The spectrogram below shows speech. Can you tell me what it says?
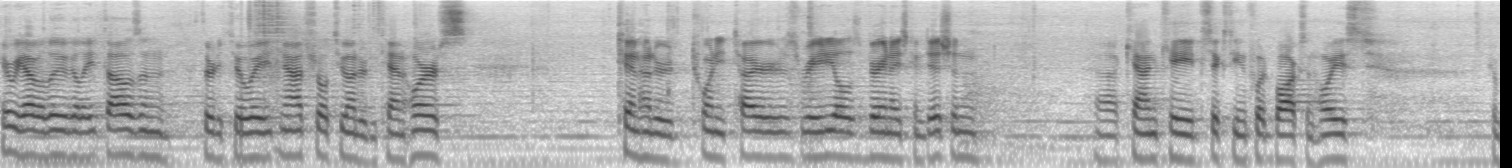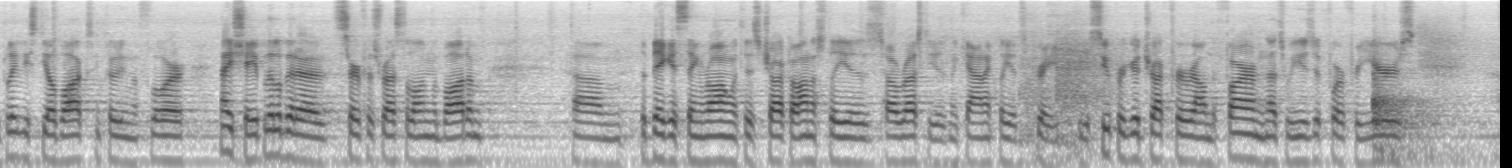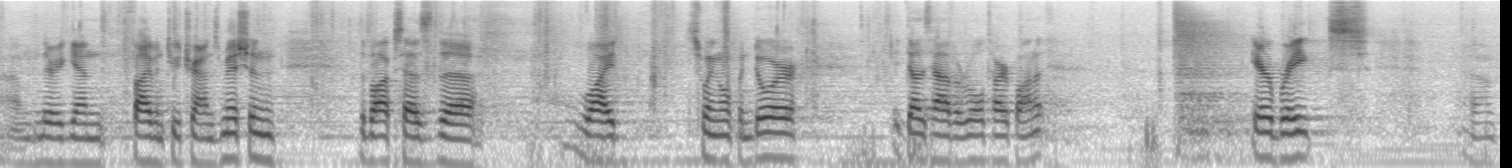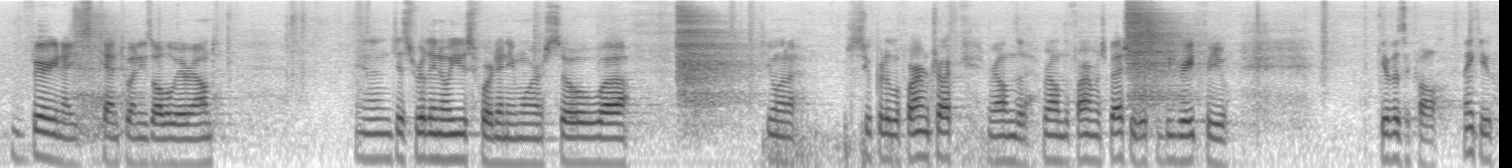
Here we have a Louisville 8000, 3208 natural, 210 horse, 1020 tires, radials, very nice condition. Uh, Cancade 16 foot box and hoist, completely steel box including the floor. Nice shape, a little bit of surface rust along the bottom. Um, the biggest thing wrong with this truck, honestly, is how rusty it is mechanically. It's great. It'd be a super good truck for around the farm. That's what we used it for for years. Um, there again, five and two transmission. The box has the wide swing open door. It does have a roll tarp on it. Air brakes. Uh, very nice 1020s all the way around and just really no use for it anymore. So uh, if you want a super little farm truck around the around the farm, especially, this would be great for you. Give us a call. Thank you.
